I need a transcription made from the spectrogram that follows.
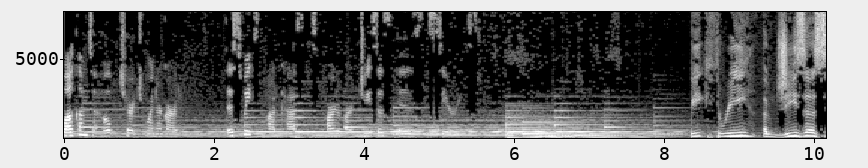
Welcome to Hope Church Winter Garden. This week's podcast is part of our Jesus Is series. Week three of Jesus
